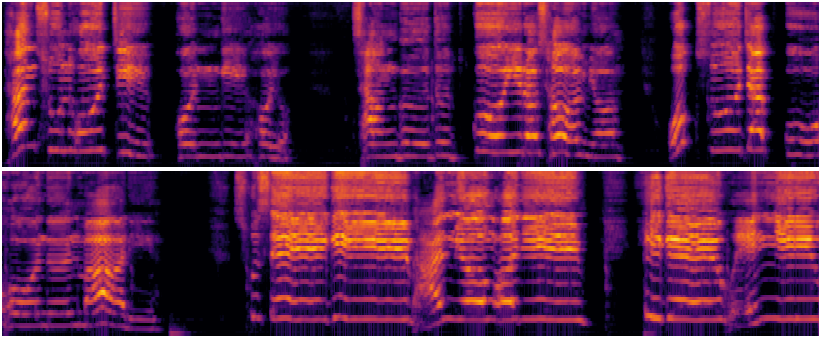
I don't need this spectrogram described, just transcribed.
단순호지 헌기허여 상그 듣고 일어서며 옥수 잡고 하는 말이 수색이 반명하니 이게 웬일이오?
